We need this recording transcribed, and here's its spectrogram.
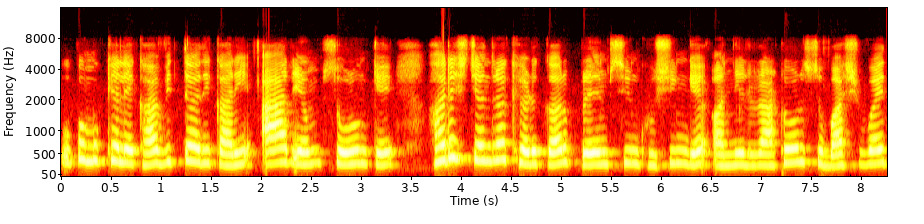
उपमुख्यलेखा वित्त अधिकारी आर एम सोळुंके हरिश्चंद्र खेडकर प्रेमसिंग घुशिंगे अनिल राठोड सुभाष वैद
